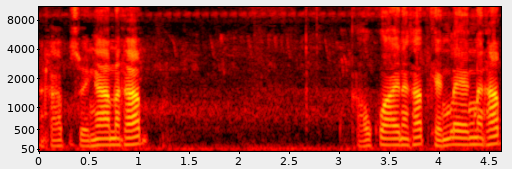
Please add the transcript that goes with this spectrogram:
นะครับ สวยงามนะครับ เขาควายนะครับ แข็งแรงนะครับ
